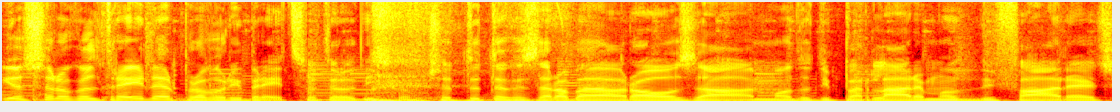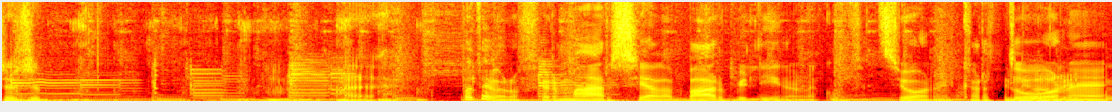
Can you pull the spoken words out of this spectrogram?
Io solo col trailer provo ribrezzo, te lo dico. C'è tutta questa roba rosa, modo di parlare, modo di fare. Cioè, c'è- Eh, Potevano fermarsi alla Barbie lì nella confezione, il cartone.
